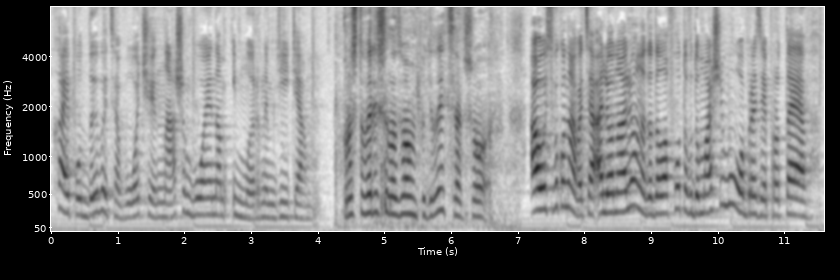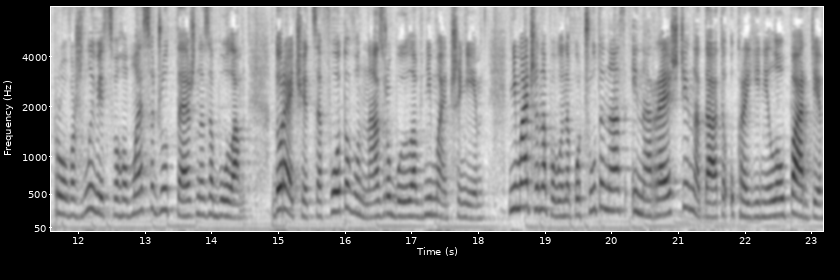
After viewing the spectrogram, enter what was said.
Хай подивиться в очі нашим воїнам і мирним дітям. Просто вирішила з вами поділитися, що А ось виконавиця Альона Альона додала фото в домашньому образі, проте про важливість свого меседжу теж не забула. До речі, це фото вона зробила в Німеччині. Німеччина повинна почути нас і нарешті надати Україні леопардів.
